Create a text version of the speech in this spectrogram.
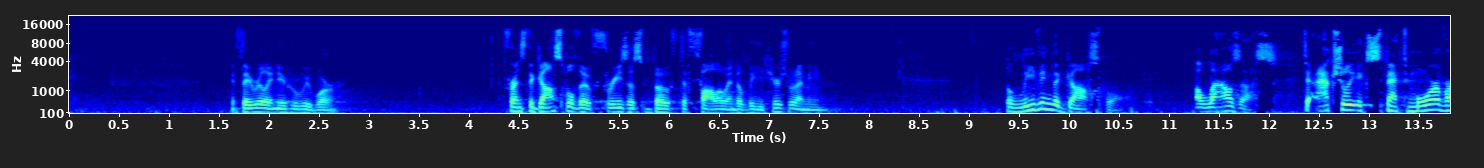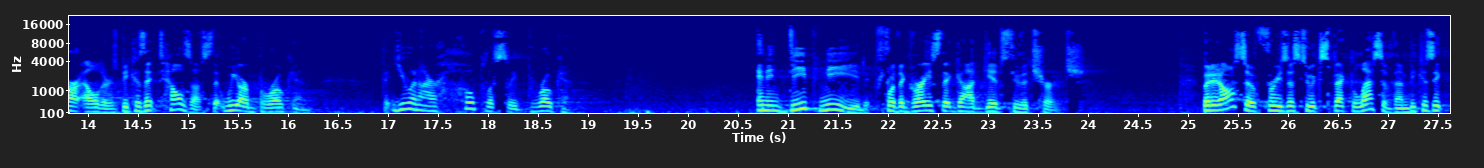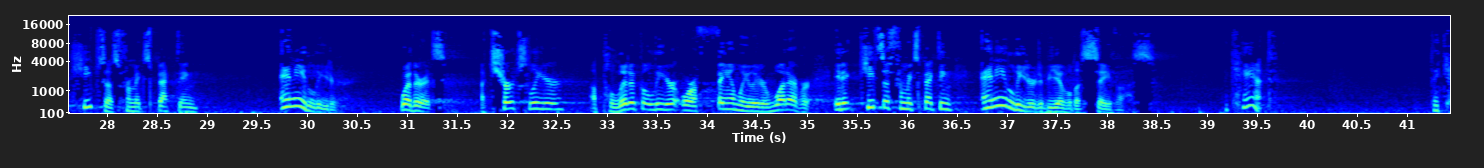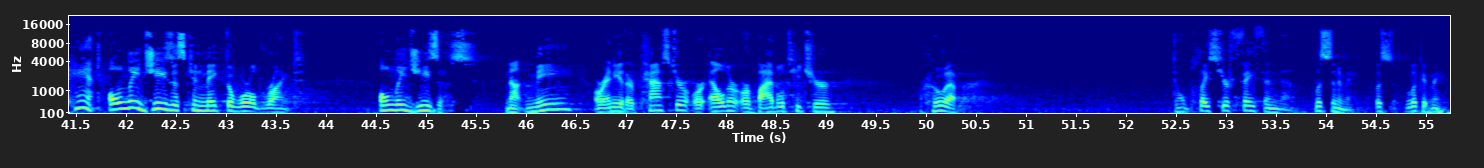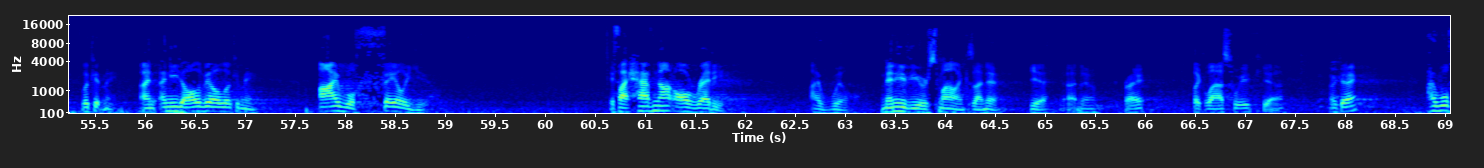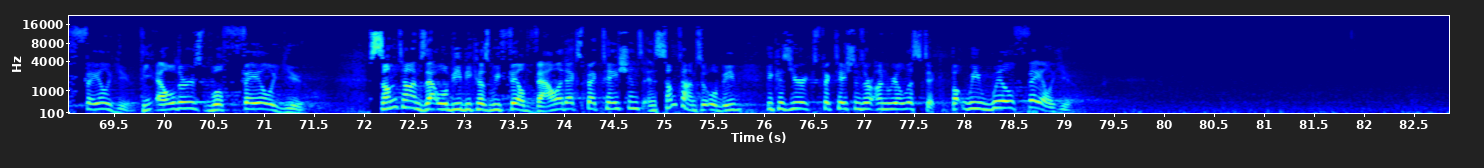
if they really knew who we were. Friends, the gospel, though, frees us both to follow and to lead. Here's what I mean believing the gospel allows us to actually expect more of our elders because it tells us that we are broken, that you and I are hopelessly broken, and in deep need for the grace that God gives through the church. But it also frees us to expect less of them because it keeps us from expecting any leader, whether it's a church leader, a political leader, or a family leader, whatever. It, it keeps us from expecting any leader to be able to save us. They can't. They can't. Only Jesus can make the world right. Only Jesus. Not me or any other pastor or elder or Bible teacher or whoever. Don't place your faith in them. Listen to me. Listen. Look at me. Look at me. I, I need all of you to look at me. I will fail you. If I have not already, I will. Many of you are smiling because I know. Yeah, I know, right? Like last week, yeah. Okay? I will fail you. The elders will fail you. Sometimes that will be because we failed valid expectations, and sometimes it will be because your expectations are unrealistic. But we will fail you.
